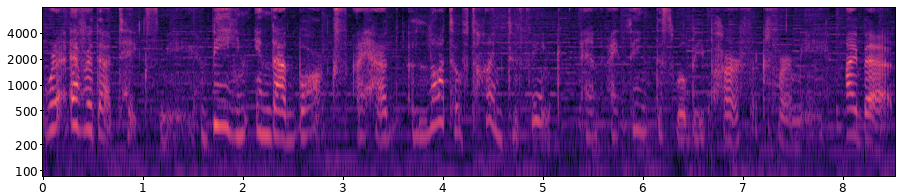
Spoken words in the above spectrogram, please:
wherever that takes me. Being in that box, I had a lot of time to think and I think this will be perfect for me. I bet.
